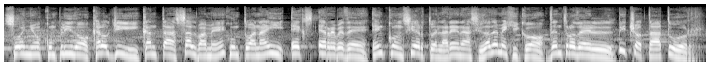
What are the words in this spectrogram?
Sueño cumplido. Carol G canta Sálvame junto a Anaí ex RBD en concierto en la Arena Ciudad de México dentro del Bichota Tour.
